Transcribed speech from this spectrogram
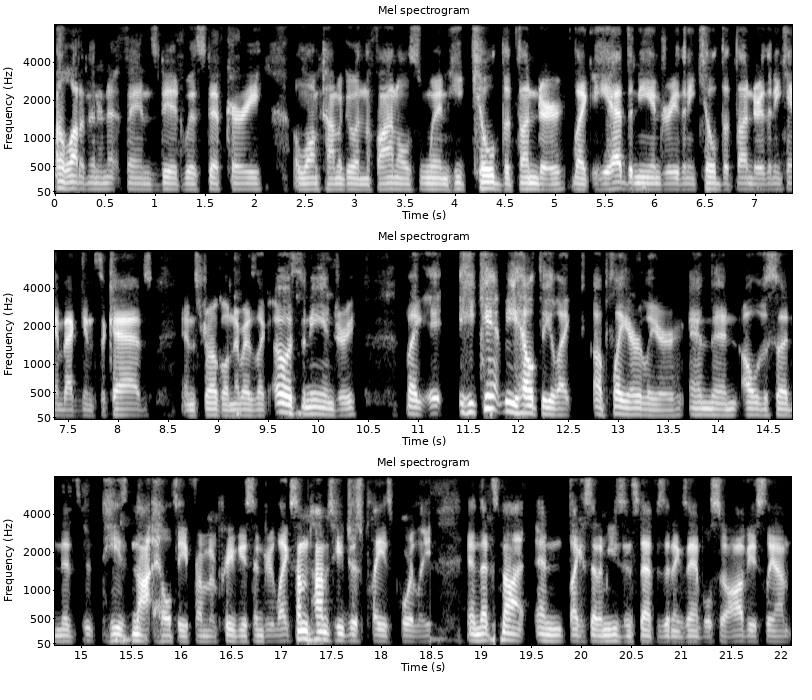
a lot of internet fans did with Steph Curry a long time ago in the finals when he killed the Thunder. Like he had the knee injury, then he killed the Thunder, then he came back against the Cavs and struggled. And everybody's like, "Oh, it's the knee injury." Like it, he can't be healthy like a play earlier, and then all of a sudden it's, it, he's not healthy from a previous injury. Like sometimes he just plays poorly, and that's not. And like I said, I'm using Steph as an example, so obviously I'm,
